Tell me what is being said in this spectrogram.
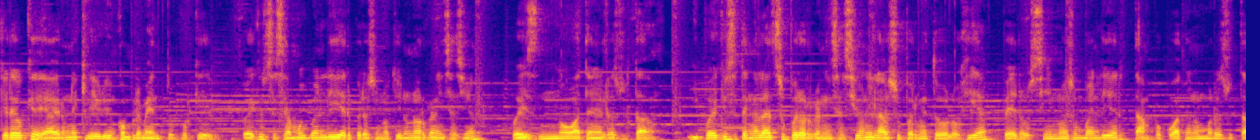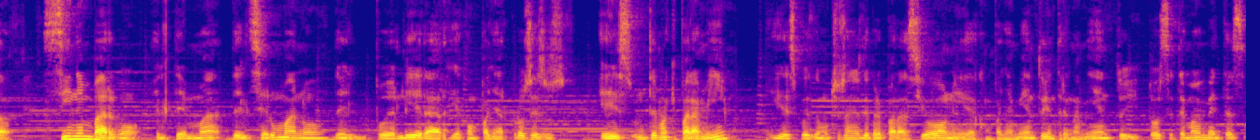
Creo que debe haber un equilibrio y un complemento porque puede que usted sea muy buen líder, pero si no tiene una organización, pues no va a tener resultado. Y puede que usted tenga la superorganización y la supermetodología, pero si no es un buen líder, tampoco va a tener un buen resultado. Sin embargo, el tema del ser humano, del poder liderar y acompañar procesos, es un tema que para mí, y después de muchos años de preparación y de acompañamiento y entrenamiento y todo este tema de ventas,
